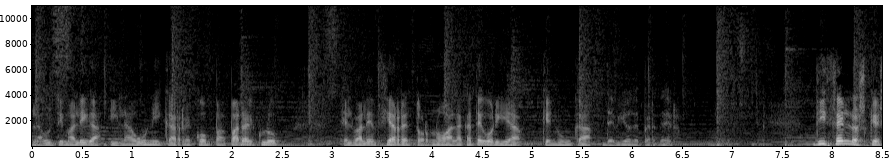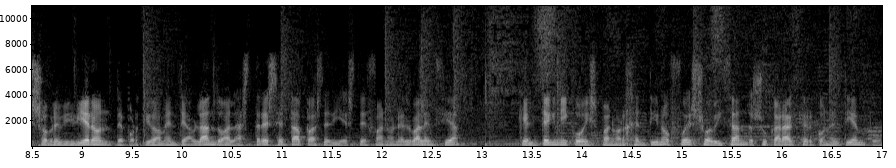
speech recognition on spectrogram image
la última liga y la única recopa para el club, el Valencia retornó a la categoría que nunca debió de perder. Dicen los que sobrevivieron deportivamente hablando a las tres etapas de Di Stéfano en el Valencia que el técnico hispano-argentino fue suavizando su carácter con el tiempo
